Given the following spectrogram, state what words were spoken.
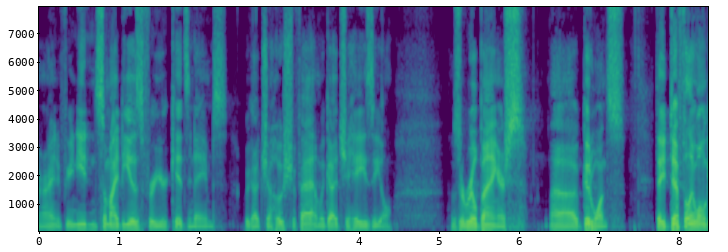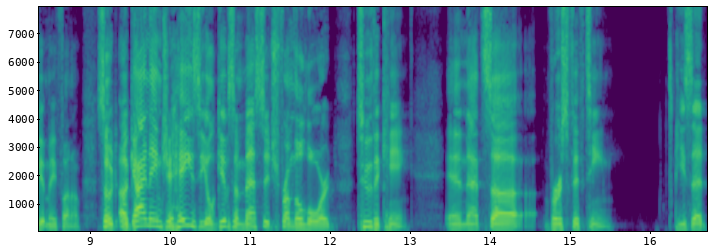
all right if you're needing some ideas for your kids names we got Jehoshaphat and we got Jehaziel. Those are real bangers, uh, good ones. They definitely won't get made fun of. So a guy named Jehaziel gives a message from the Lord to the king, and that's uh, verse 15. He said,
